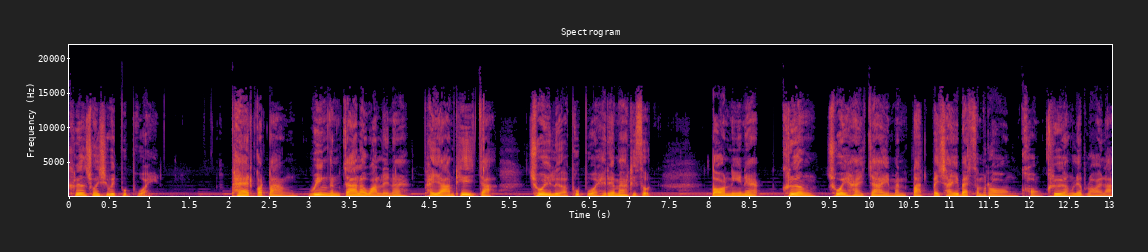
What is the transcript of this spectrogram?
เครื่องช่วยชีวิตผู้ป่วย แพทย์ก็ต่างวิ่งกันจ้าละวันเลยนะ พยายามที่จะช่วยเหลือผู้ป่วยให้ได้มากที่สุด ตอนนี้เนี่ยเครื่องช่วยหายใจมันตัดไปใช้แบตสำรองของเครื่องเรียบร้อยละ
